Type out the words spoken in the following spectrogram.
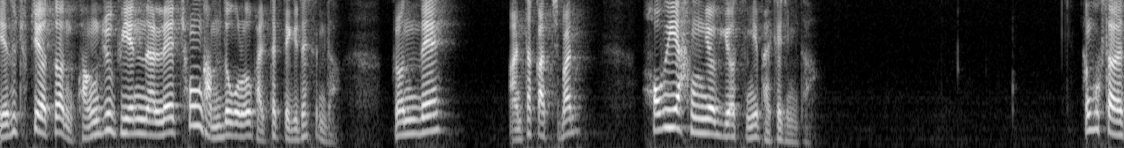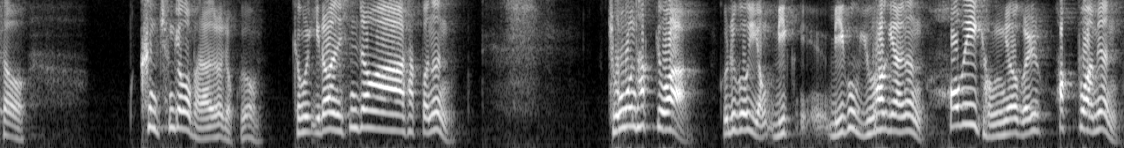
예술 축제였던 광주 비엔날레 총감독으로 발탁되기도 했습니다. 그런데 안타깝지만 허위 학력이었음이 밝혀집니다. 한국 사회에서 큰 충격을 받아들여졌고요. 결국 이런 신정아 사건은 좋은 학교와 그리고 영- 미, 미국 유학이라는 허위 경력을 확보하면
